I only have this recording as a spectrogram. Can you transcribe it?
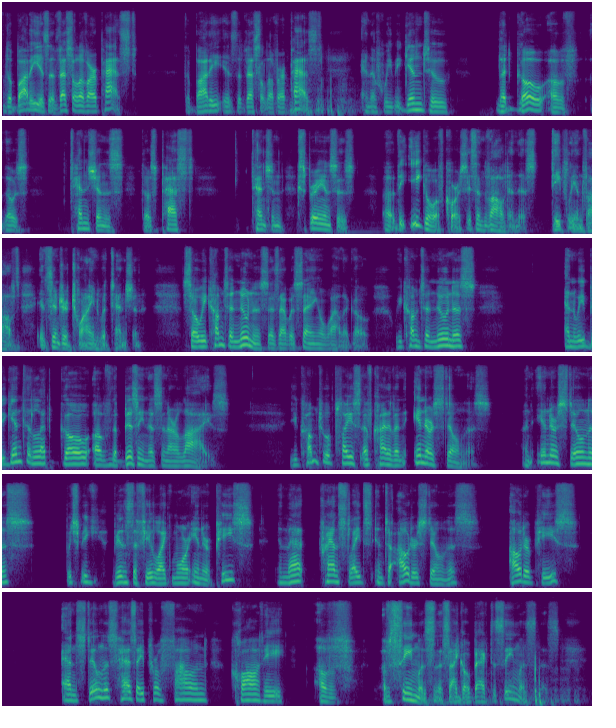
the body is a vessel of our past. The body is the vessel of our past. And if we begin to let go of those tensions, those past tension experiences, uh, the ego, of course, is involved in this, deeply involved. It's intertwined with tension. So we come to newness, as I was saying a while ago. We come to newness and we begin to let go of the busyness in our lives. You come to a place of kind of an inner stillness, an inner stillness which begins to feel like more inner peace. And that translates into outer stillness, outer peace. And stillness has a profound quality of, of seamlessness. I go back to seamlessness.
